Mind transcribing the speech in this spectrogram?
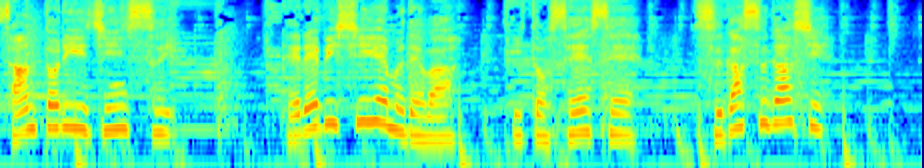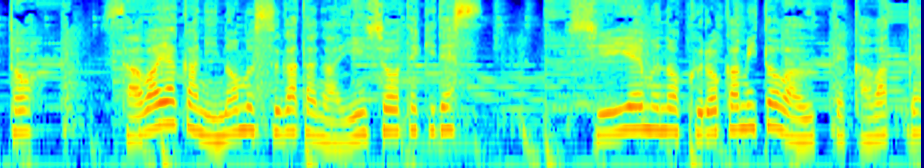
サントリー人水。テレビ CM では糸生成すがすがしと爽やかに飲む姿が印象的です。CM の黒髪とは打って変わって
